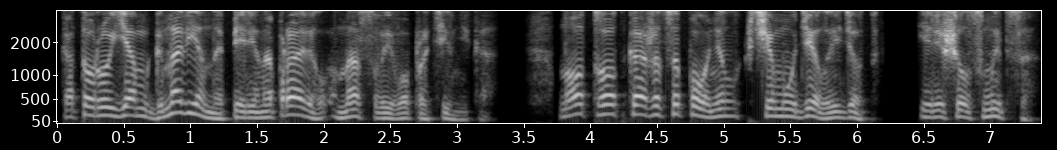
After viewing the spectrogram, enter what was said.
которую я мгновенно перенаправил на своего противника. Но тот, кажется, понял, к чему дело идет, и решил смыться.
